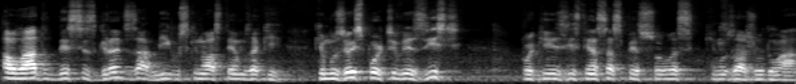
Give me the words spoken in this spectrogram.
ao lado desses grandes amigos que nós temos aqui. Que o Museu Esportivo existe porque existem essas pessoas que nos ajudam a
